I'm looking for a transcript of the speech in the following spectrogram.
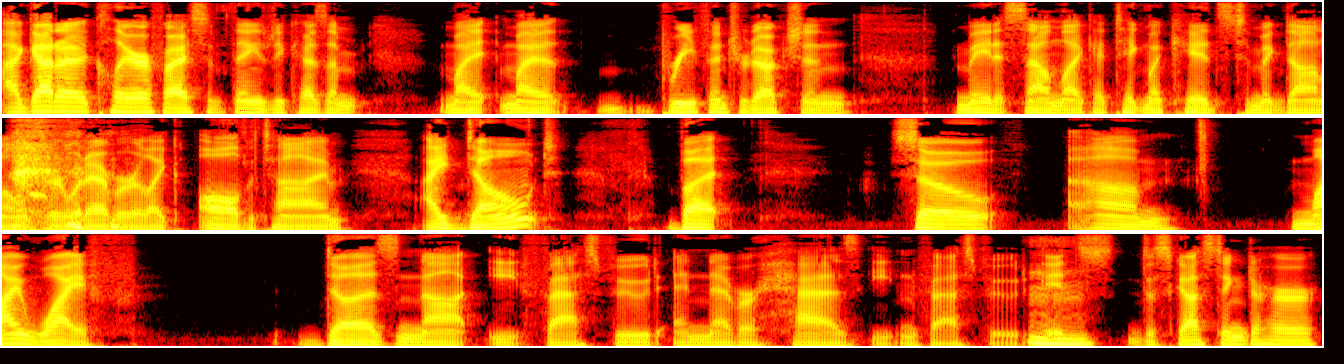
I got to clarify some things because I'm my my brief introduction made it sound like I take my kids to McDonald's or whatever like all the time. I don't, but so um my wife does not eat fast food and never has eaten fast food. It's disgusting to her.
